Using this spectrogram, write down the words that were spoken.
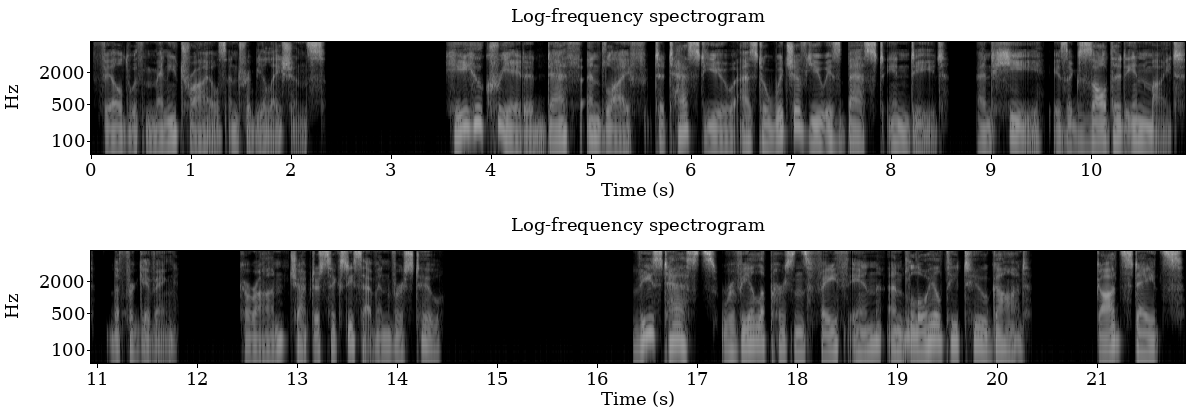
filled with many trials and tribulations. He who created death and life to test you as to which of you is best indeed, and he is exalted in might, the forgiving. Quran chapter 67 verse 2. These tests reveal a person's faith in and loyalty to God. God states,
